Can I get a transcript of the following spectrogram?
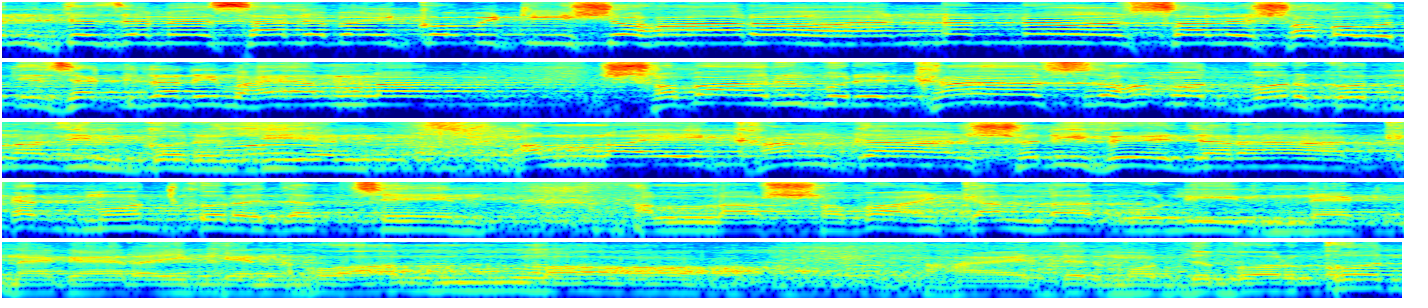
এন্তেজামে সালে ভাই কমিটি সহ আরও অন্যান্য সালে সভাপতি, সেক্রেটারি ভাই আল্লাহ সবার উপরে খাস রহমত, বরকত নাজিল করে দিয়েন। আল্লাহ এই খানকা শরীফে যারা খেদমত করে যাচ্ছেন, আল্লাহ সবাইকে আল্লাহর অলির নেক নাগায় রাখেন। ও আল্লাহ হায়াতের মধ্যে বরকত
